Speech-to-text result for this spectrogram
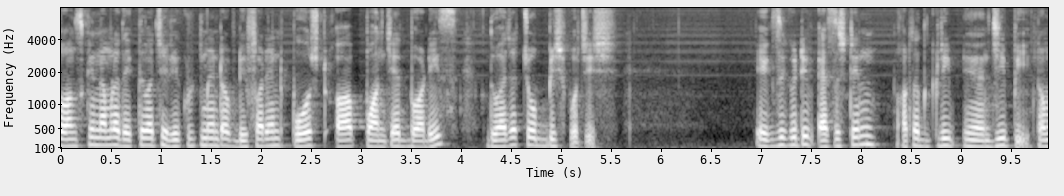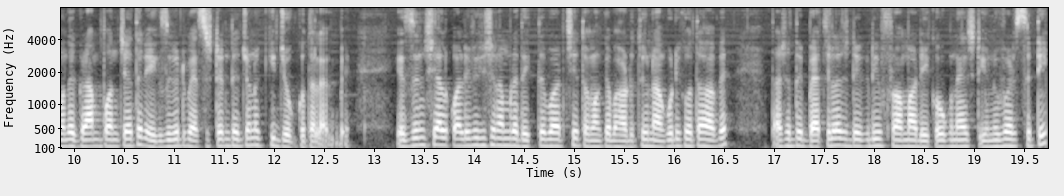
তো অনস্ক্রিন আমরা দেখতে পাচ্ছি recruitment of different post of panchayat bodies দু হাজার চব্বিশ পঁচিশ। এক্সিকিউটিভ অ্যাসিস্ট্যান্ট অর্থাৎ জিপি তোমাদের গ্রাম পঞ্চায়েতের এক্সিকিউটিভ অ্যাসিস্ট্যান্টের জন্য কী যোগ্যতা লাগবে? এসেন্সিয়াল কোয়ালিফিকেশান আমরা দেখতে পাচ্ছি, তোমাকে ভারতীয় নাগরিক হতে হবে, তার সাথে bachelors degree from a recognised university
